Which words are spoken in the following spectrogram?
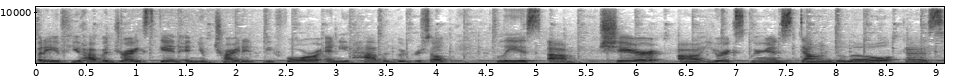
But if you have a dry skin and you've tried it before and you have a good result please um, share uh, your experience down below because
